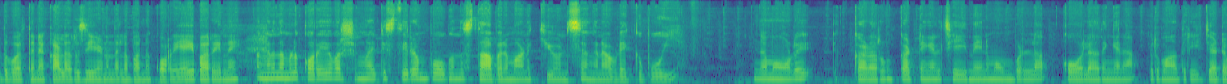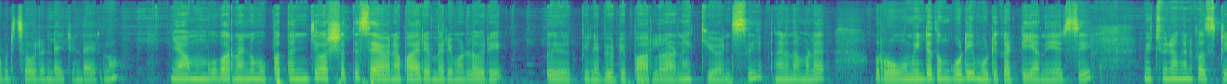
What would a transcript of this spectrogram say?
അതുപോലെ തന്നെ കളർ ചെയ്യണം എന്നെല്ലാം പറഞ്ഞ് കുറേ ആയി പറയുന്നത് അങ്ങനെ നമ്മൾ കുറേ വർഷങ്ങളായിട്ട് സ്ഥിരം പോകുന്ന സ്ഥാപനമാണ് ക്യൂൻസ്. അങ്ങനെ അവിടേക്ക് പോയി. പിന്നെ മോൾ കളറും കട്ടിങ്ങും ചെയ്യുന്നതിന് മുമ്പുള്ള കോല കോലാതിങ്ങനെ ഒരുമാതിരി ജട പിടിച്ച പോലെ ഉണ്ടായിട്ടുണ്ടായിരുന്നു. ഞാൻ മുമ്പ് പറഞ്ഞിട്ട് മുപ്പത്തഞ്ച് വർഷത്തെ സേവന പാരമ്പര്യമുള്ള ഒരു പിന്നെ ബ്യൂട്ടി പാർലറാണ് ക്യൂൻസ്. അങ്ങനെ നമ്മളെ റൂമിന്റെതും കൂടി മുടി കട്ട് ചെയ്യാമെന്ന് വിചാരിച്ച് മിച്ചുവിന് അങ്ങനെ ഫസ്റ്റ്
